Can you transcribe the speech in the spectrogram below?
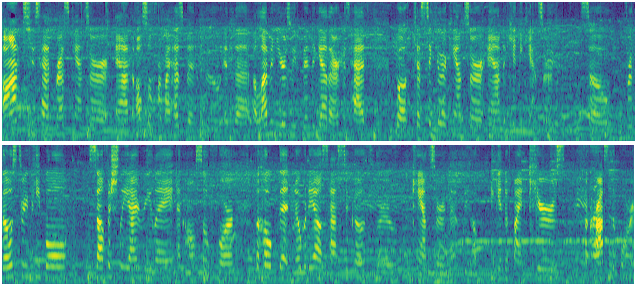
aunt who's had breast cancer, and also for my husband who in the 11 years we've been together has had both testicular cancer and a kidney cancer. So for those three people, selfishly I relay and also for the hope that nobody else has to go through cancer and that we hope begin to find cures across the board.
